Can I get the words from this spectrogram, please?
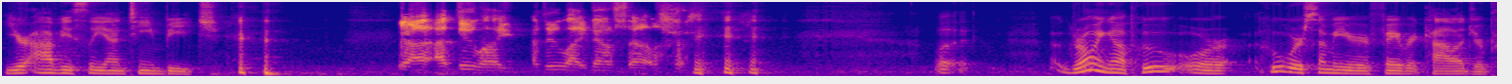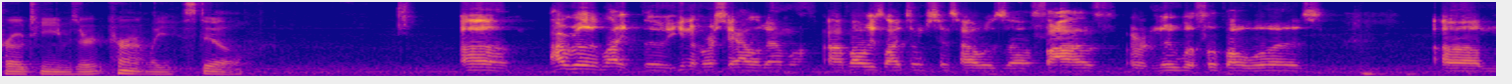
you're obviously on Team Beach. yeah, I do like I do like down south. well, growing up, who or who were some of your favorite college or pro teams, or currently still? Um, I really like the University of Alabama. I've always liked them since I was uh, five or knew what football was. Um,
